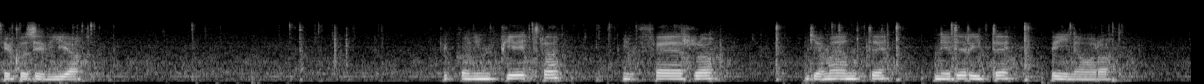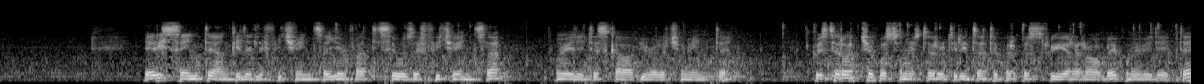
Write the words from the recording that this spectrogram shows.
e così via. Piccone in pietra in ferro diamante netherite e in oro e risente anche dell'efficienza. Io infatti se uso efficienza come vedete scava più velocemente. Queste rocce possono essere utilizzate per costruire robe come vedete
